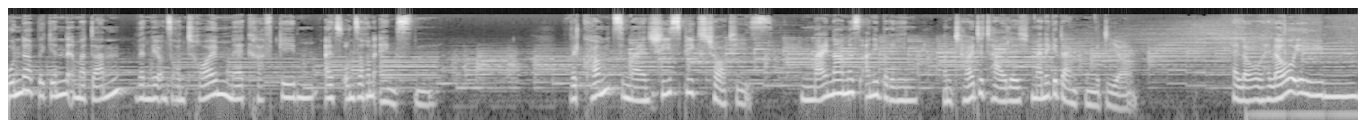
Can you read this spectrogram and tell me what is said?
Wunder beginnen immer dann, wenn wir unseren Träumen mehr Kraft geben als unseren Ängsten. Willkommen zu meinen She Speaks Shorties. Mein Name ist Annie Brien und heute teile ich meine Gedanken mit dir. Hello, hello, ihr Lieben.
